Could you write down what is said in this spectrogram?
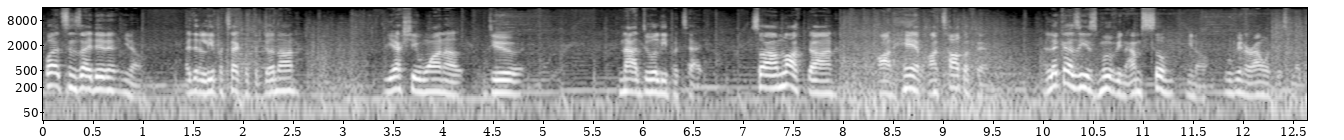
But since I didn't, you know, I did a leap attack with the gun on. You actually want to do, not do a leap attack. So I'm locked on, on him, on top of him. And look as he's moving, I'm still, you know, moving around with this mother.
